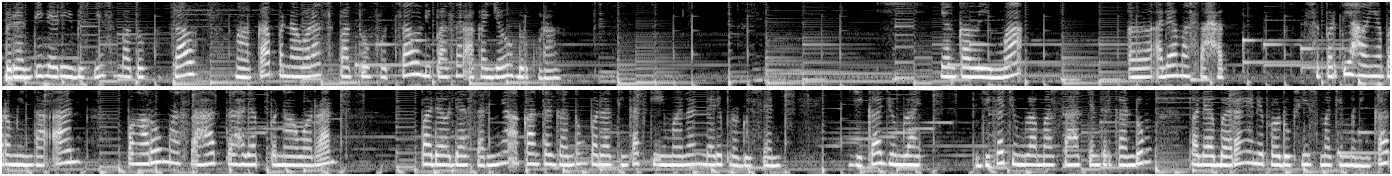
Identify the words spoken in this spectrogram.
berhenti dari bisnis sepatu futsal, maka penawaran sepatu futsal di pasar akan jauh berkurang. Yang kelima, uh, ada maslahat. Seperti halnya permintaan, pengaruh maslahat terhadap penawaran pada dasarnya akan tergantung pada tingkat keimanan dari produsen. Jika jumlah jika jumlah maslahat yang terkandung pada barang yang diproduksi semakin meningkat,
